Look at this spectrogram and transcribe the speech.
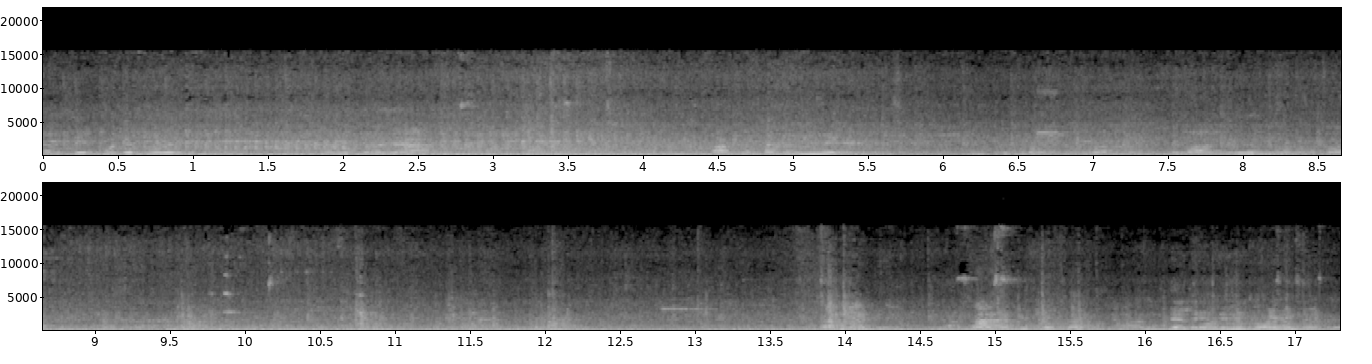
అది చేయకపోతే ఎట్లా ఉత్తరజా అన్నీ అంతేలేండి ఇంకేం లేదు.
